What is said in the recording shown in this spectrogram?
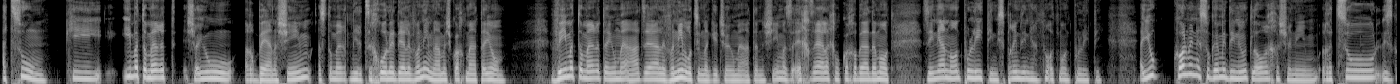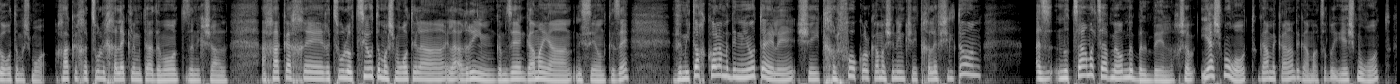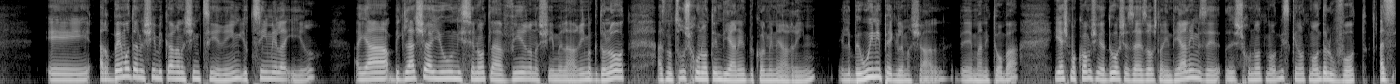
עצום. כי אם את אומרת שהיו הרבה אנשים, אז את אומרת נרצחו על ידי הלבנים, למה יש כל כך מעט היום? ואם את אומרת היו מעט, זה הלבנים רוצים להגיד שהיו מעט אנשים, אז איך זה היה לכם כל כך הרבה אדמות? זה עניין מאוד פוליטי, מספרים זה עניין מאוד מאוד פוליטי. היו כל מיני סוגי מדיניות לאורך השנים. רצו לסגור אותם בשמורה, אחר כך רצו לחלק להם את האדמות, זה נכשל. אחר כך uh, רצו להוציא אותם השמורות אל, אל הערים, גם זה, גם היה ניסיון כזה. ומתוך כל המדיניות האלה, שהתחלפו כל כמה שנים כשהתחלף שלטון, אז נוצר מצב מאוד מבלבל. עכשיו, יש שמורות, גם בקנדה, גם בארצות הברית, יש שמורות. אה, הרבה מאוד אנשים, בעיקר אנשים צעירים, יוצאים אל העיר. היה, בגלל שהיו ניסיונות להעביר אנשים אל הערים הגדולות, אז נוצרו שכונות אינדיאניות בכל מיני ערים. בוויניפג למשל, במניטובה, יש מקום שידוע שזה האזור של האינדיאנים, זה, זה שכונות מאוד מסכנות, מאוד עלובות. אז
